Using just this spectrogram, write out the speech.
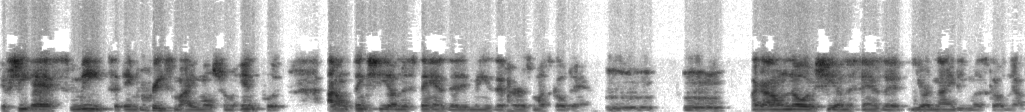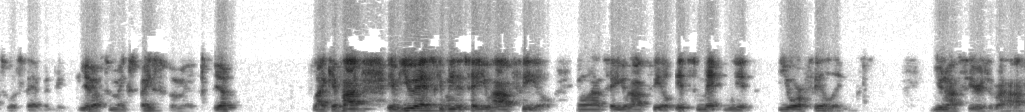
if she asks me to increase my emotional input, I don't think she understands that it means that hers must go down. Mhm. Mhm. Like I don't know if she understands that your 90 must go down to a 70. You Yeah. have to make space for me. Yeah. Like if I if you asking me to tell you how I feel, and when I tell you how I feel, it's met with your feelings. You're not serious about how I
